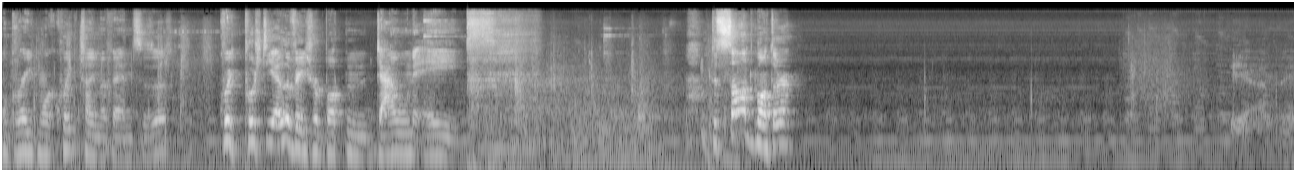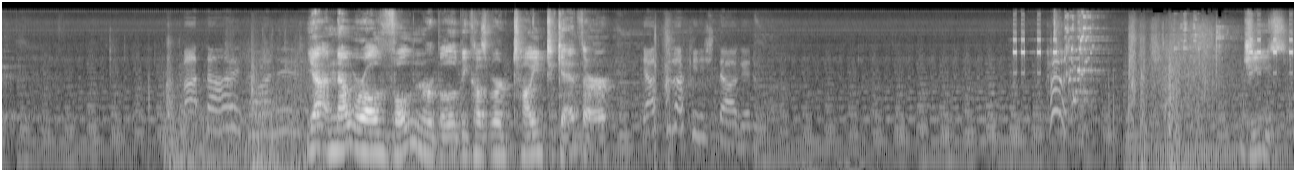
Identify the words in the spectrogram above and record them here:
Oh great, more quick time events, is it? Quick, push the elevator button, down A. the sod mother! Yeah, and now we're all vulnerable because we're tied together. Jeez.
